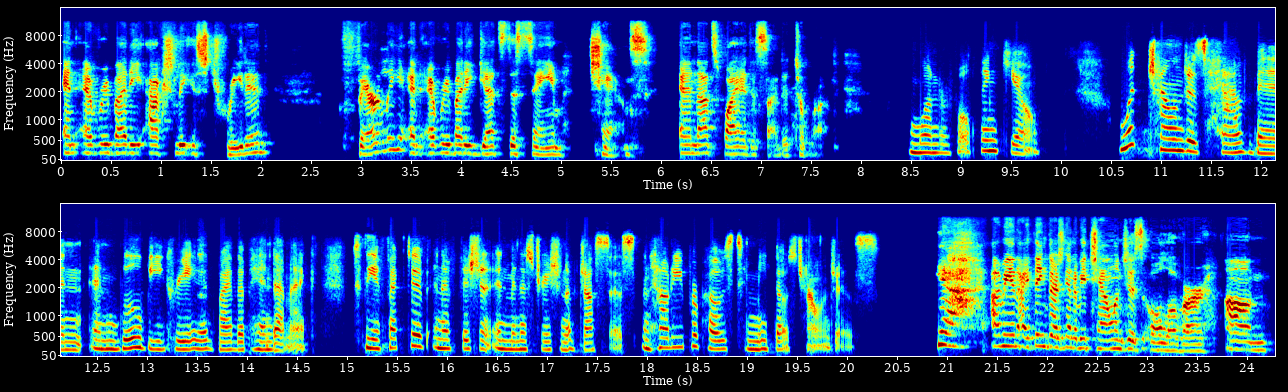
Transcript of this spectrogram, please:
and everybody actually is treated fairly and everybody gets the same chance. And that's why I decided to run. Wonderful, thank you. What challenges have been and will be created by the pandemic to the effective and efficient administration of justice, and how do you propose to meet those challenges? Yeah, I mean, I think there's going to be challenges all over. Um,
